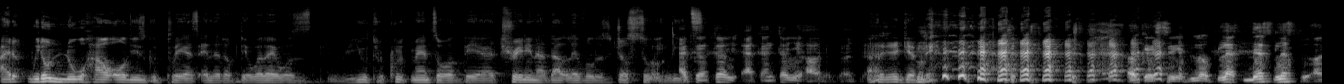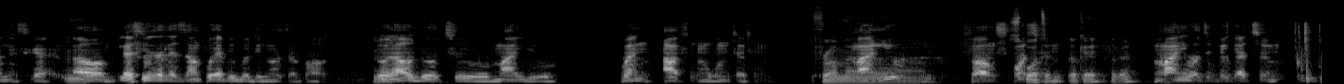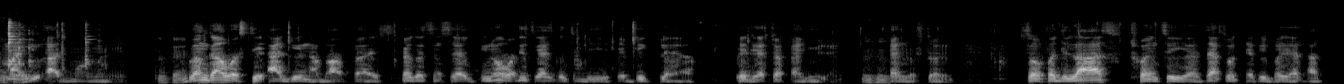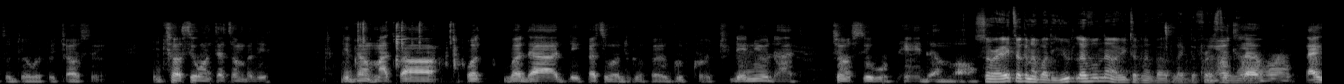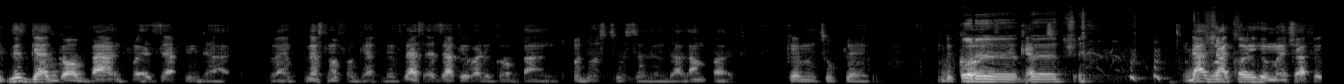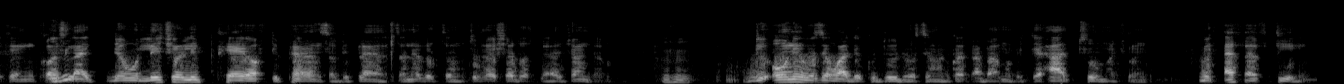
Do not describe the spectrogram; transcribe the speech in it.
I don't, we don't know how all these good players ended up there. Whether it was youth recruitment or their training at that level is just so elite. I can tell you. I can tell you how they got there. How did you get there? okay, see, look, let let's let's be honest here. Mm. Um, let's use an example everybody knows about. Mm. Ronaldo to Man U when Arsenal wanted him From uh, Man U. from Sporting. Sporting. Okay, okay, Man U was a bigger team. Man U had more money. Okay. Wenger was still arguing about price. Ferguson said, "You know what? This guy's going to be a big player. Pay the extra five million. Mhm. End of story." So for the last twenty years, that's what everybody has had to deal with with Chelsea. If Chelsea wanted somebody, it don't matter what whether the person was looking for a good coach. They knew that Chelsea will pay them more. So are you talking about the youth level now? Or are you talking about like the first Youth level, like this guys got banned for exactly that. Like let's not forget this. That's exactly why they got banned for those two seasons that Lampard came into play. Because Oh, they the, kept, the that's why I call it human trafficking. Because Mhm. like they would literally pay off the parents of the players and everything to make sure those players join them. Mhm. The only reason why they could do those things was because Abramovich they had too much money. With FFP,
